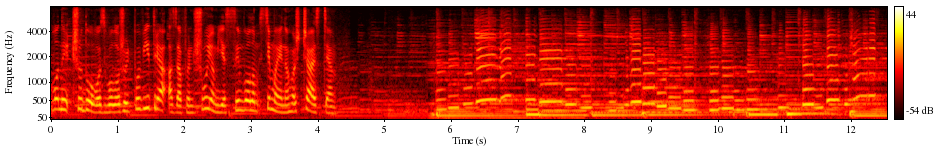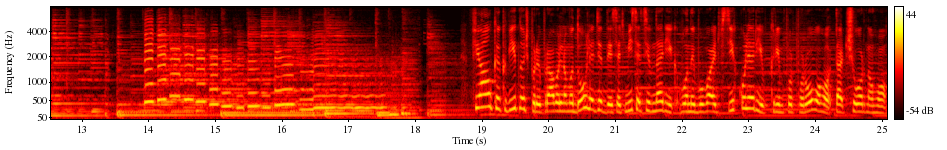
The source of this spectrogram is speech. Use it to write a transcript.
Вони чудово зволожують повітря, а за феншуєм є символом сімейного щастя. Фіалки квітнуть при правильному догляді 10 місяців на рік. Вони бувають всіх кольорів, крім пурпурового та чорного.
